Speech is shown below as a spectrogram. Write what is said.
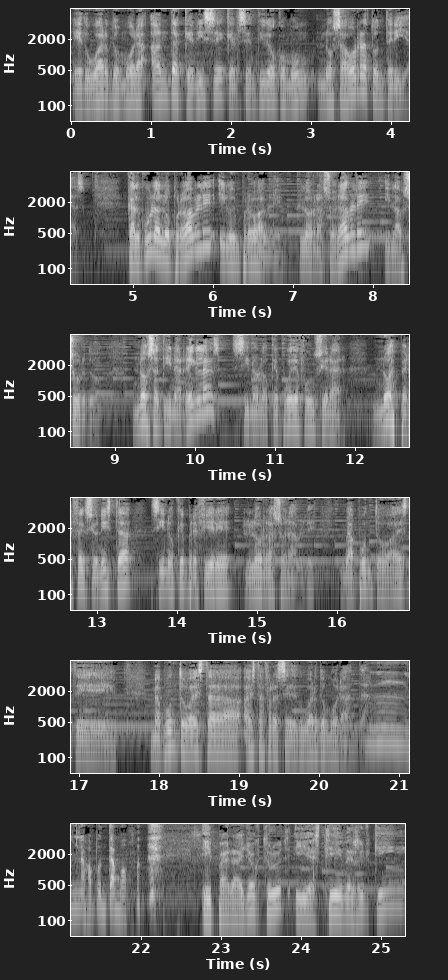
Eduardo Mora Anda, que dice que el sentido común nos ahorra tonterías. Calcula lo probable y lo improbable, lo razonable y lo absurdo. No se atina reglas, sino lo que puede funcionar no es perfeccionista, sino que prefiere lo razonable. Me apunto a este me apunto a esta a esta frase de Eduardo Moranda. Mm, nos apuntamos. Y para Jock Truth y Steve Rifkin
